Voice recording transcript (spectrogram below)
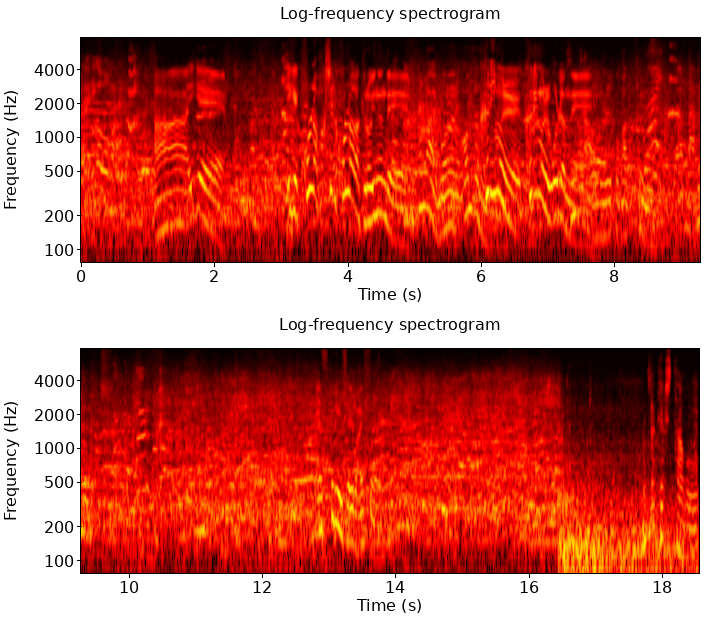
네, 이거 먹어. 아 이게 이게 콜라 확실히 콜라가 들어있는데 콜라에 뭘 얹어 크림을 크림을 올렸네. 어울릴 것 같은. 아이스크림이 제일 맛있어요. 자 택시 타고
